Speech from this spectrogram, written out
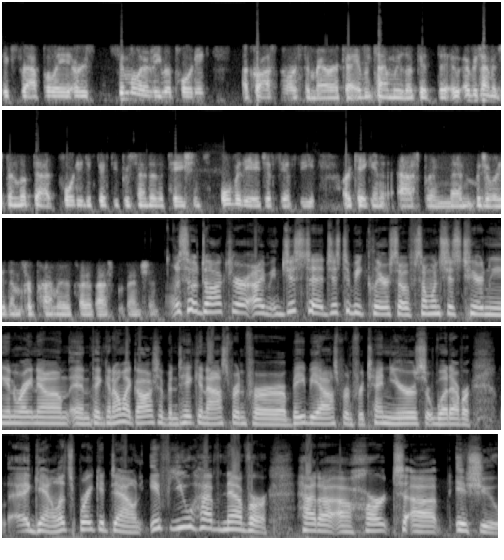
extrapolated or similarly reported across North America. Every time we look at the, every time it's been looked at, 40 to 50 percent of the patients over the age of 50 are taking aspirin, and majority of them for primary cardiovascular prevention. So, doctor, I mean, just to just to be clear, so if someone's just tuning in right now and thinking, "Oh my gosh, I've been taking aspirin for baby aspirin for 10 years or whatever," again, let's break it down. If you have never had a, a heart uh, issue,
